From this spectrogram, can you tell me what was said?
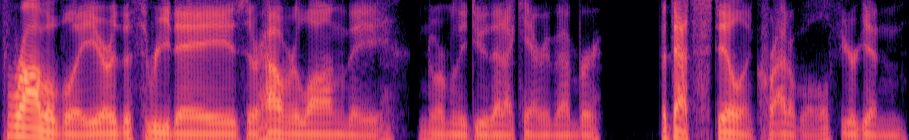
Probably, or the three days, or however long they normally do that. I can't remember. But that's still incredible if you're getting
